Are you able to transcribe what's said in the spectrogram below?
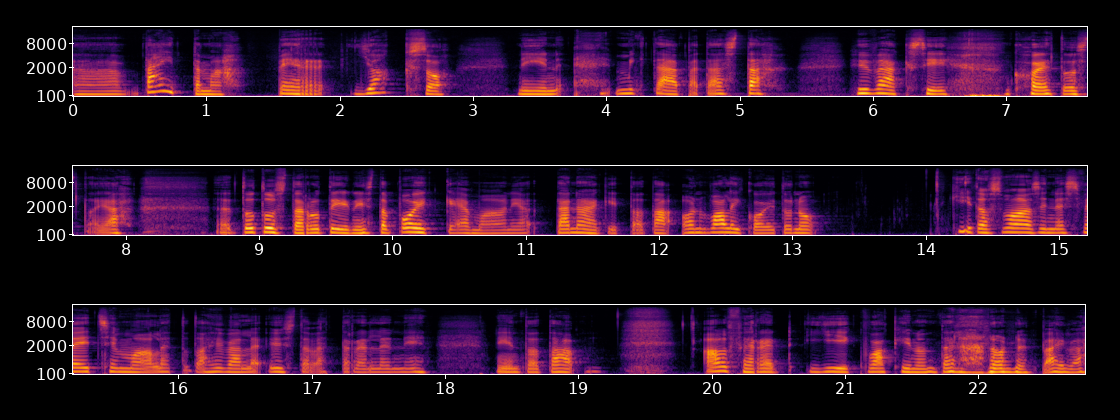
ää, väittämä per jakso, niin mitäpä tästä hyväksi koetusta ja tutusta rutiinista poikkeamaan. Ja tänäänkin tota, on valikoitunut kiitos vaan sinne Sveitsin maalle tota, hyvälle ystävättärelle, niin, niin tota, Alfred J. Kvakin on tänään onnenpäivä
